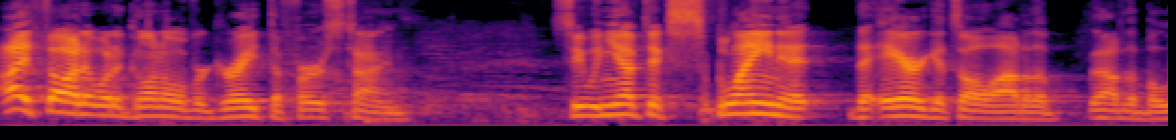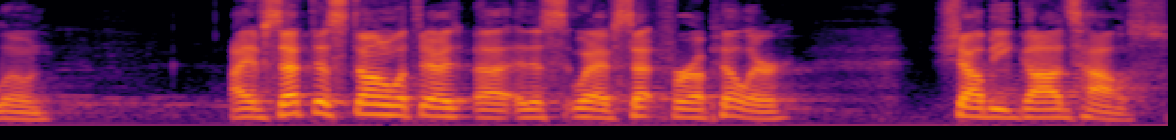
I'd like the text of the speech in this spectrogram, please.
I thought it would have gone over great the first time. See, when you have to explain it, the air gets all out of the, out of the balloon. I have set this stone, with uh, this, what I've set for a pillar, shall be God's house.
